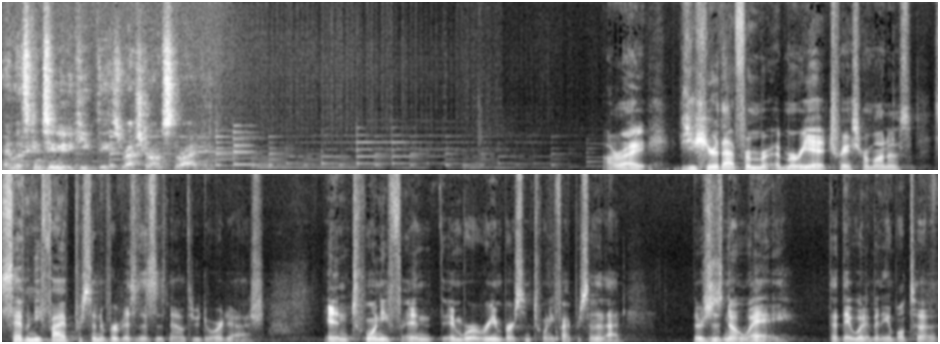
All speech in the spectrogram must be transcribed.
And let's continue to keep these restaurants thriving. All right. Did you hear that from Maria at Tres Hermanos? 75% of her business is now through DoorDash. And 20 and, and we're reimbursing 25% of that. There's just no way that they would have been able to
